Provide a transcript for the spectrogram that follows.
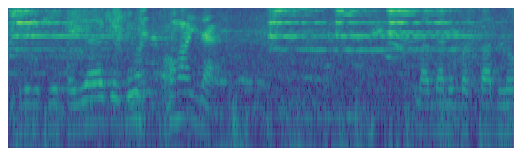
ઉપલી ઉપલી થઈ જાય કે શું? જાય. દાદાની પ્રસાદ લો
